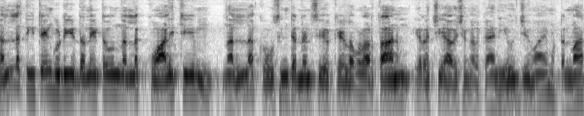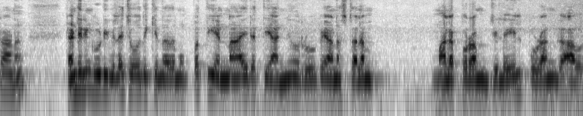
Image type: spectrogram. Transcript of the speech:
നല്ല തീറ്റയും കൂടി ഇടനീട്ടവും നല്ല ക്വാളിറ്റിയും നല്ല ക്രോസിംഗ് ടെൻഡൻസിയും ഒക്കെയുള്ള വളർത്താനും ഇറച്ചി ആവശ്യങ്ങൾക്ക് അനുയോജ്യമായ മുട്ടന്മാരാണ്. രണ്ടിനും കൂടി വില ചോദിക്കുന്നത് മുപ്പത്തി എണ്ണായിരത്തി അഞ്ഞൂറ് രൂപയാണ് സ്ഥലം. മലപ്പുറം ജില്ലയിൽ പുഴങ്കാവ്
